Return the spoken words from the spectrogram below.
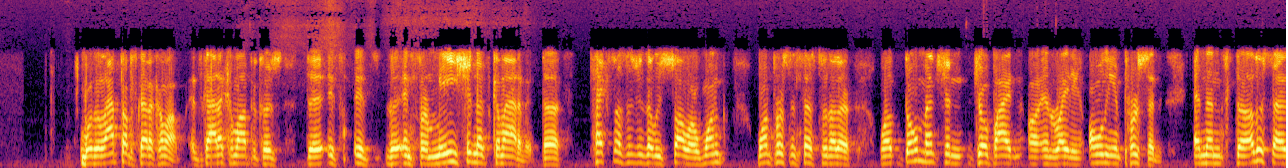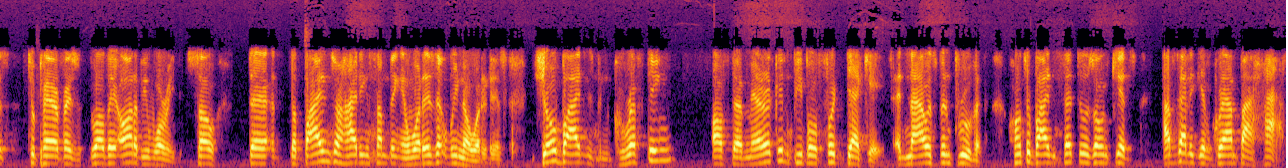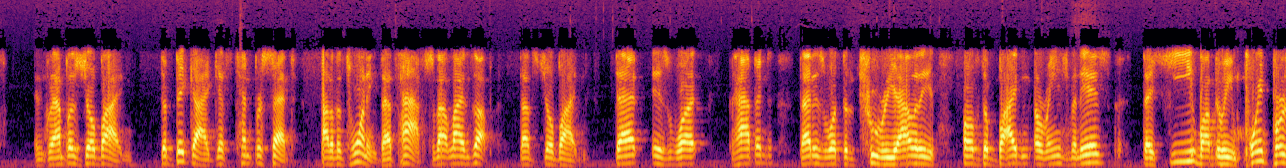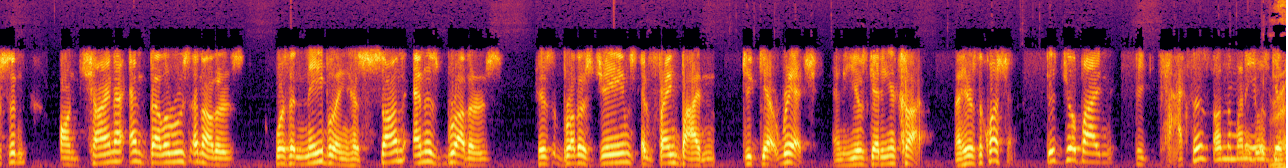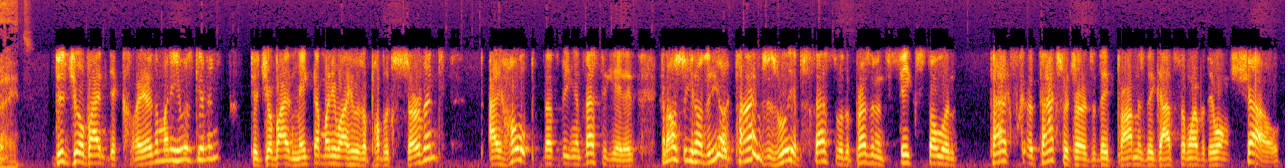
Well, the laptop's got to come up. It's got to come up because the it's it's the information that's come out of it. The text messages that we saw, where one one person says to another, "Well, don't mention Joe Biden uh, in writing, only in person," and then the other says, to paraphrase, "Well, they ought to be worried." So the the Bidens are hiding something, and what is it? We know what it is. Joe Biden has been grifting off the American people for decades, and now it's been proven. Hunter Biden said to his own kids, I've got to give Grandpa half, and Grandpa's Joe Biden. The big guy gets 10% out of the 20. That's half. So that lines up. That's Joe Biden. That is what happened. That is what the true reality of the Biden arrangement is. That he, while being point person on China and Belarus and others, was enabling his son and his brothers, his brothers James and Frank Biden, to get rich, and he was getting a cut. Now, here's the question Did Joe Biden pay taxes on the money he was given? Right. Did Joe Biden declare the money he was given? Did Joe Biden make that money while he was a public servant? I hope that's being investigated. And also, you know, the New York Times is really obsessed with the president's fake stolen tax uh, tax returns that they promised they got somewhere, but they won't show.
